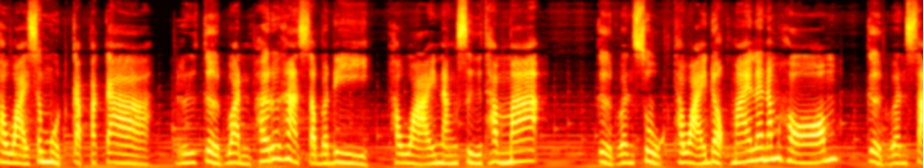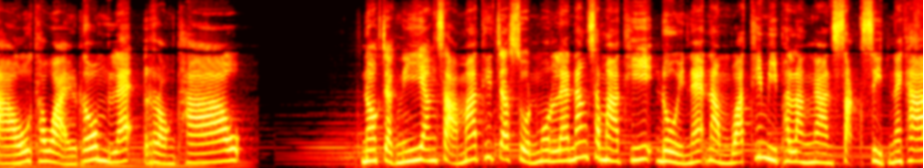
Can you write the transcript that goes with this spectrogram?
ถวายสมุดกับปากกา หรือเกิดวันพฤหัสบดี ถวายหนังสือธรรมะ เกิดวันศุกร์ถวายดอกไม้และน้ำหอม เกิดวันเสาร์ถวายร่มและรองเท้า นอกจากนี้ยังสามารถที่จะสวดมนต์และนั่งสมาธิโดยแนะนำวัดที่มีพลังงานศักดิ์สิทธิ์นะคะ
